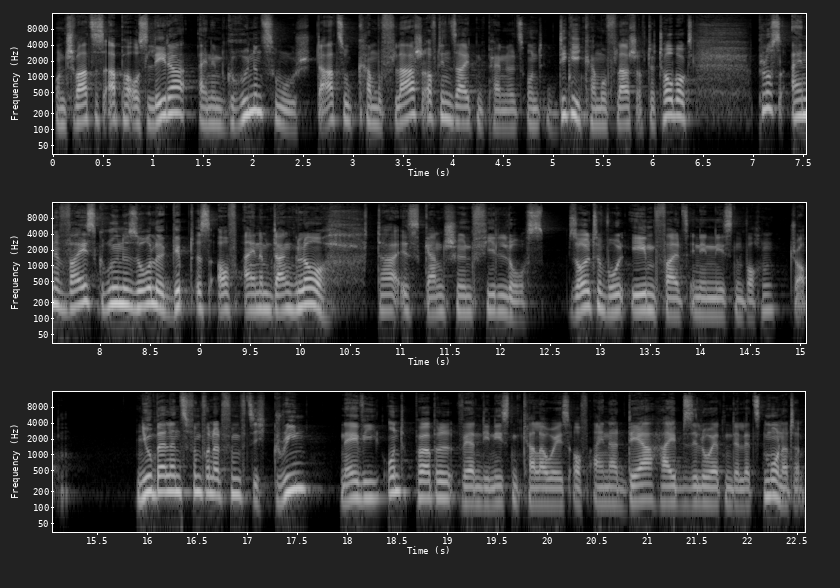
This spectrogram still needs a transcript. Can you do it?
Und schwarzes Upper aus Leder, einen grünen Swoosh, dazu Camouflage auf den Seitenpanels und Digi-Camouflage auf der Toebox, plus eine weiß-grüne Sohle gibt es auf einem Dunk Low. Da ist ganz schön viel los. Sollte wohl ebenfalls in den nächsten Wochen droppen. New Balance 550 Green, Navy und Purple werden die nächsten Colorways auf einer der Hype-Silhouetten der letzten Monate.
